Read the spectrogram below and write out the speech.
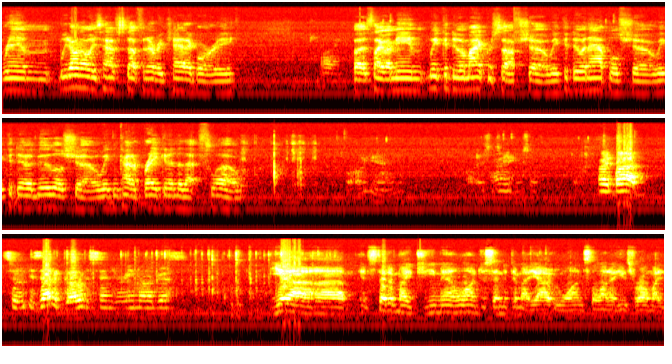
RIM. We don't always have stuff in every category. Right. But it's like, I mean, we could do a Microsoft show, we could do an Apple show, we could do a Google show. We can kind of break it into that flow. All right, Bob. So is that a go to send your email address? Yeah, uh, instead of my Gmail one, just send it to my Yahoo one. It's the one I use for all my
